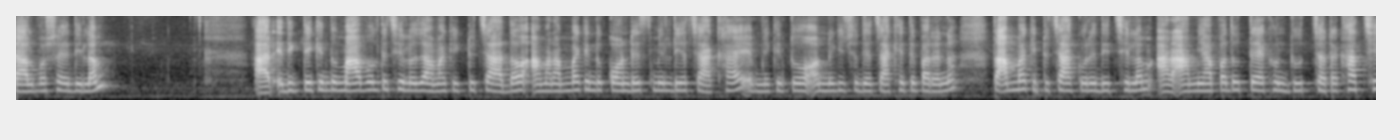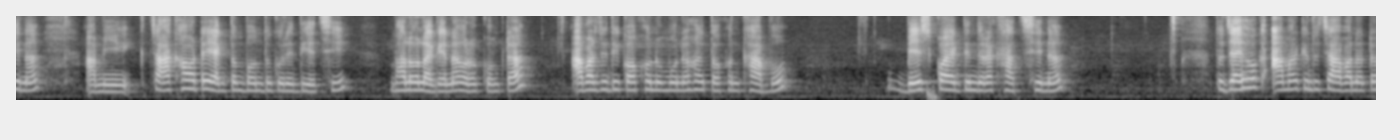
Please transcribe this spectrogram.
ডাল বসায় দিলাম। আর এদিক দিয়ে কিন্তু মা বলতেছিল যে, আমাকে একটু চা দাও। আমার আম্মা কিন্তু কন্ডেন্স মিল দিয়ে চা খায়, এমনি কিন্তু অন্য কিছু দিয়ে চা খেতে পারে না। তো আম্মাকে একটু চা করে দিচ্ছিলাম আর আমি আপাতত এখন দুধ চাটা খাচ্ছি না। আমি চা খাওয়াটাই একদম বন্ধ করে দিয়েছি। ভালো লাগে না ওরকমটা। আবার যদি কখনো মনে হয় তখন খাব। বেশ কয়েকদিন ধরে খাচ্ছি না। তো যাই হোক আমার কিন্তু চা বানাটা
